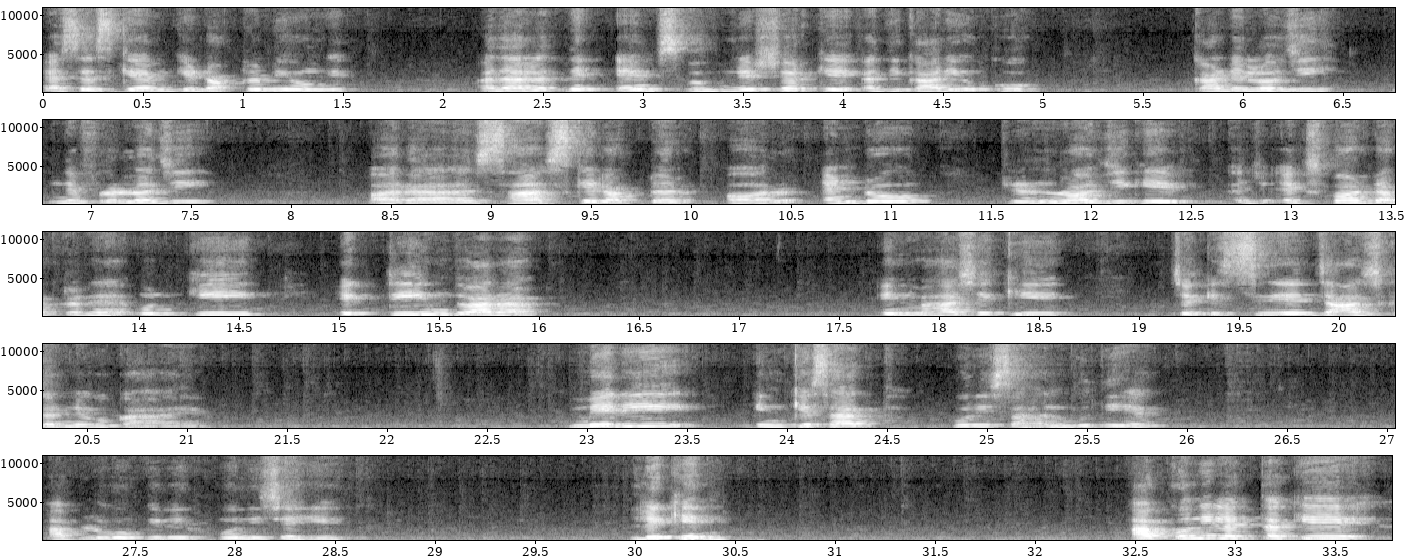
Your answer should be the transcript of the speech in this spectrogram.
एस एस के एम के डॉक्टर भी होंगे। अदालत ने एम्स भुवनेश्वर के अधिकारियों को कार्डियोलॉजी नेफ्रोलॉजी और सांस के डॉक्टर और एंड्रोक्रिनोलॉजी के जो एक्सपर्ट डॉक्टर हैं, उनकी एक टीम द्वारा इन महाशय की चिकित्सीय जाँच करने को कहा है। मेरी इनके साथ पूरी सहानुभूति है। आप लोगों की भी होनी चाहिए। लेकिन आपको नहीं लगता कि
